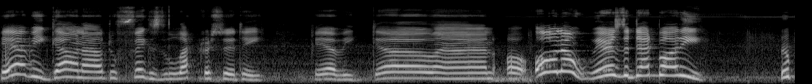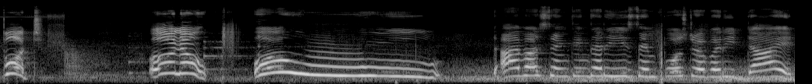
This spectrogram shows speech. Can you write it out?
Here we go now to fix the electricity. Here we go, and oh, oh no! Where's the dead body? Report! Oh no! Oh! I was thinking that he's the imposter, but he died.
